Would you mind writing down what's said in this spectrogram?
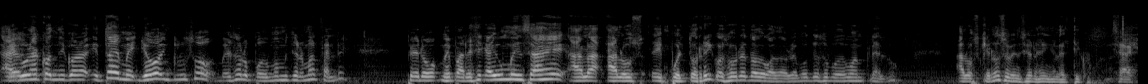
algunas condiciones. Entonces me- yo incluso eso lo podemos mencionar más tarde pero me parece que hay un mensaje a, la- a los en Puerto Rico sobre todo cuando hablemos de eso podemos emplearlo a los que no se mencionan en el artículo Exacto.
